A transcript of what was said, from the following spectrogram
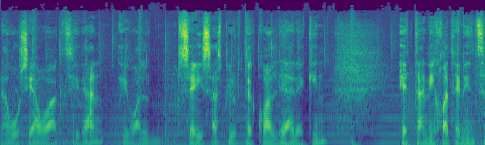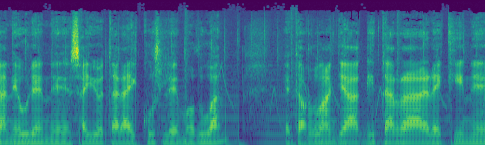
nagusiagoak ziran igual 6 zazpi urteko aldearekin. Eta ni joaten nintzen euren e, saioetara ikusle moduan. Eta orduan ja gitarrarekin e,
